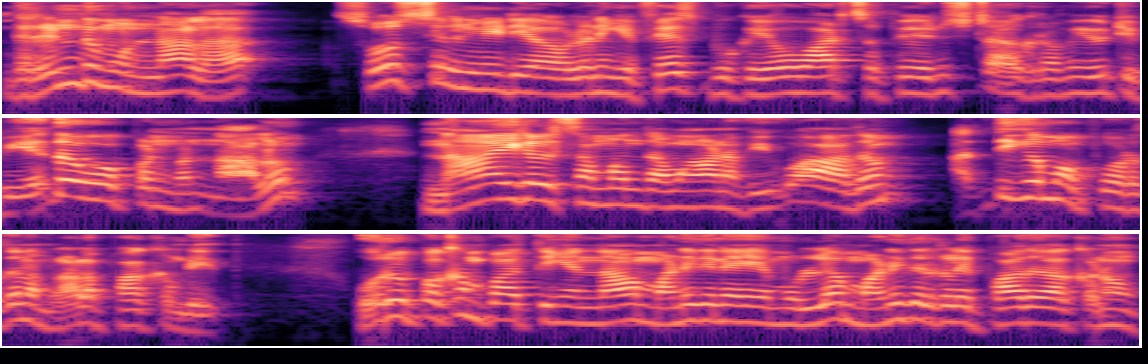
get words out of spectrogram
இந்த ரெண்டு மூணு நாளாக சோஷியல் மீடியாவில் நீங்கள் ஃபேஸ்புக்கையோ வாட்ஸ்அப்போ இன்ஸ்டாகிராமோ யூடியூப் எதை ஓப்பன் பண்ணாலும் நாய்கள் சம்பந்தமான விவாதம் அதிகமாக போகிறத நம்மளால் பார்க்க முடியுது. ஒரு பக்கம் பார்த்தீங்கன்னா மனிதநேயம் உள்ள மனிதர்களை பாதுகாக்கணும்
